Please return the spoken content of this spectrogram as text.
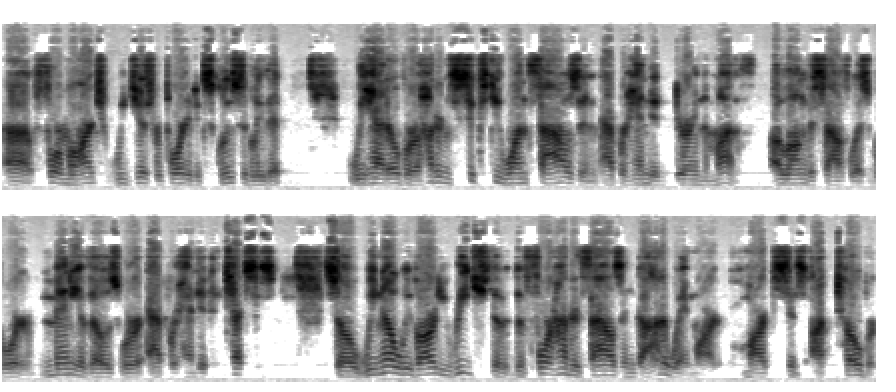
Uh, for March, we just reported exclusively that we had over 161,000 apprehended during the month along the southwest border. Many of those were apprehended in Texas. So we know we've already reached the, the 400,000 gotaway mark, mark since October.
